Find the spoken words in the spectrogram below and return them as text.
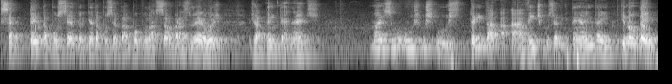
70%, 80% da população brasileira hoje já tem internet. Mas os, os, os 30% a a 20% que tem ainda aí, que não tem,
